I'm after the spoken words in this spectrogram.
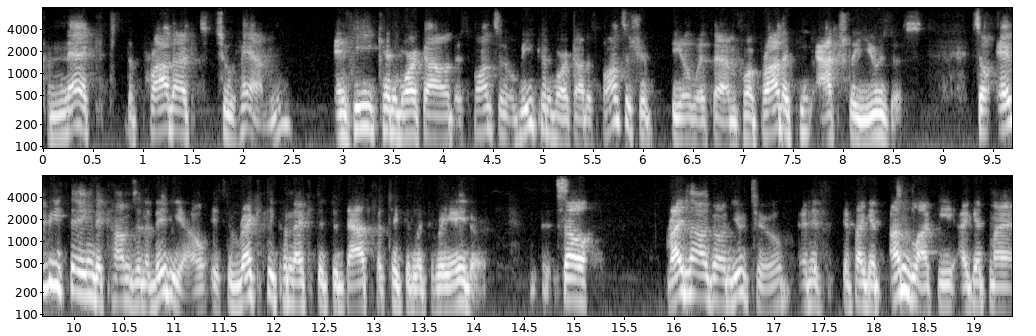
connect the product to him and he can work out a sponsor we can work out a sponsorship deal with them for a product he actually uses so everything that comes in a video is directly connected to that particular creator so right now i go on youtube and if if i get unlucky i get my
